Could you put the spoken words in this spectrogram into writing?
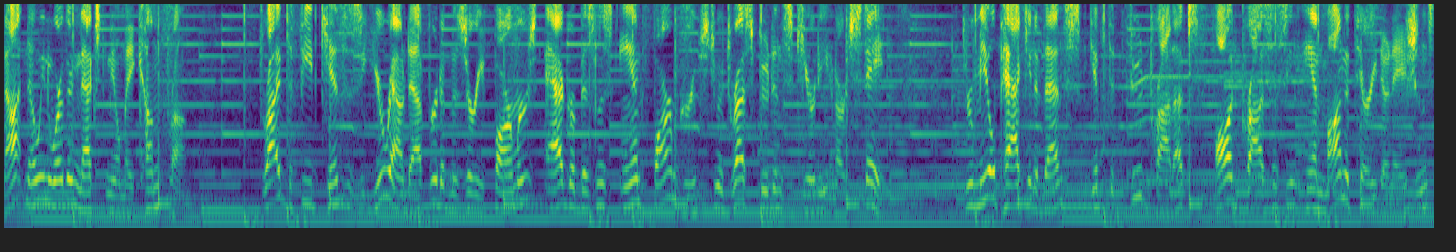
not knowing where their next meal may come from. Drive to Feed Kids is a year round effort of Missouri farmers, agribusiness, and farm groups to address food insecurity in our state. Through meal packing events, gifted food products, hog processing, and monetary donations,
